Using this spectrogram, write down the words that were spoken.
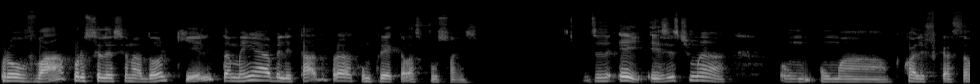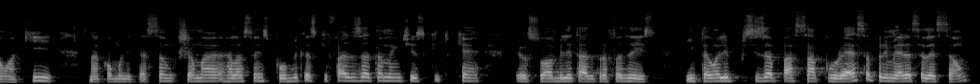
provar para o selecionador que ele também é habilitado para cumprir aquelas funções. Dizer, ei, existe uma, um, uma qualificação aqui na comunicação que chama relações públicas que faz exatamente isso que tu quer. Eu sou habilitado para fazer isso. Então ele precisa passar por essa primeira seleção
